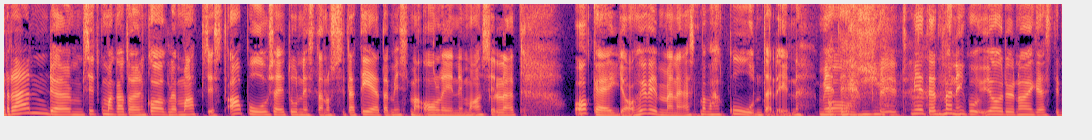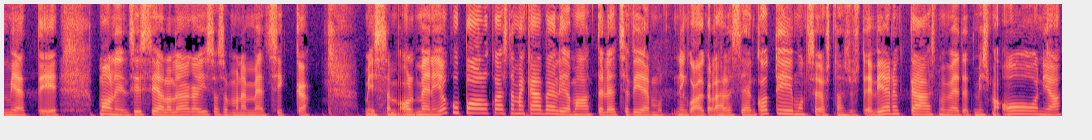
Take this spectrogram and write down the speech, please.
random. Sitten kun mä katsoin Google Mapsista apua, se ei tunnistanut sitä tietä, missä mä olin, niin mä oon silleen, että okei, joo, hyvin menee. Sitten mä vähän kuuntelin. Mietin, Oh, shit. mietin että mä niinku jouduin oikeasti miettimään. Mä olin, siis siellä oli aika iso semmoinen metsikkö, missä meni joku polku ja sitten mä kävelin ja mä ajattelin, että se vie mut niinku aika lähelle siihen kotiin, mutta se jostain syystä ei vienytkään. Sitten mä mietin, että missä mä oon ja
